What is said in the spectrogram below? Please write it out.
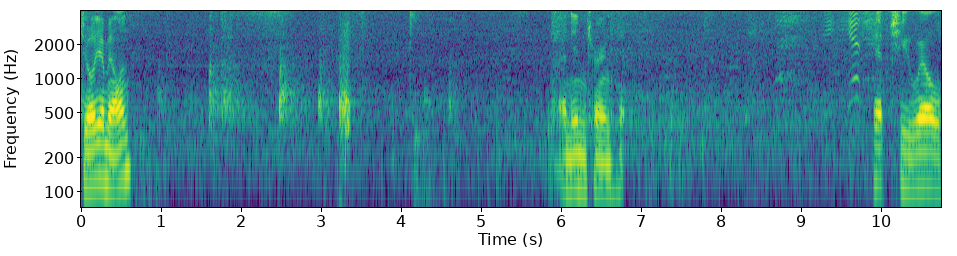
Julia Millen. An intern hit. Hit, she will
